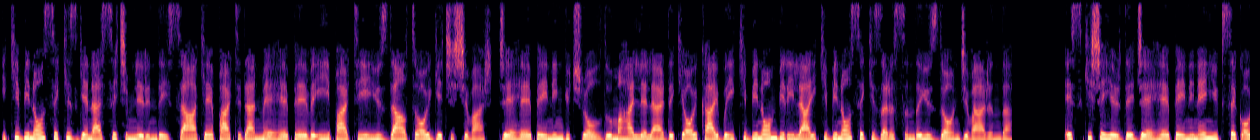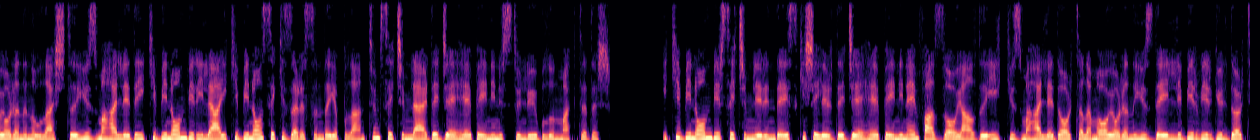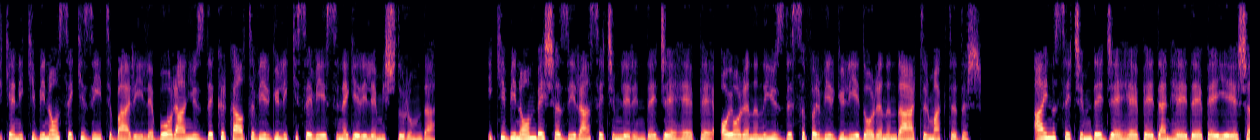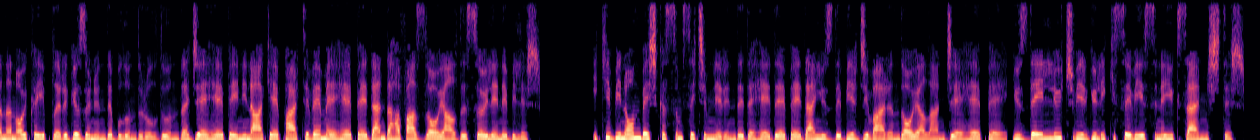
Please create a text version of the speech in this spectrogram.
2018 genel seçimlerinde ise AK Parti'den MHP ve İyi Parti'ye %6 oy geçişi var. CHP'nin güçlü olduğu mahallelerdeki oy kaybı 2011 ila 2018 arasında %10 civarında. Eskişehir'de CHP'nin en yüksek oy oranına ulaştığı 100 mahallede 2011 ila 2018 arasında yapılan tüm seçimlerde CHP'nin üstünlüğü bulunmaktadır. 2011 seçimlerinde Eskişehir'de CHP'nin en fazla oy aldığı ilk 100 mahallede ortalama oy oranı %51,4 iken 2018 itibariyle bu oran %46,2 seviyesine gerilemiş durumda. 2015 Haziran seçimlerinde CHP, oy oranını %0,7 oranında artırmaktadır. Aynı seçimde CHP'den HDP'ye yaşanan oy kayıpları göz önünde bulundurulduğunda CHP'nin AK Parti ve MHP'den daha fazla oy aldığı söylenebilir. 2015 Kasım seçimlerinde de HDP'den %1 civarında oy alan CHP, %53,2 seviyesine yükselmiştir.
